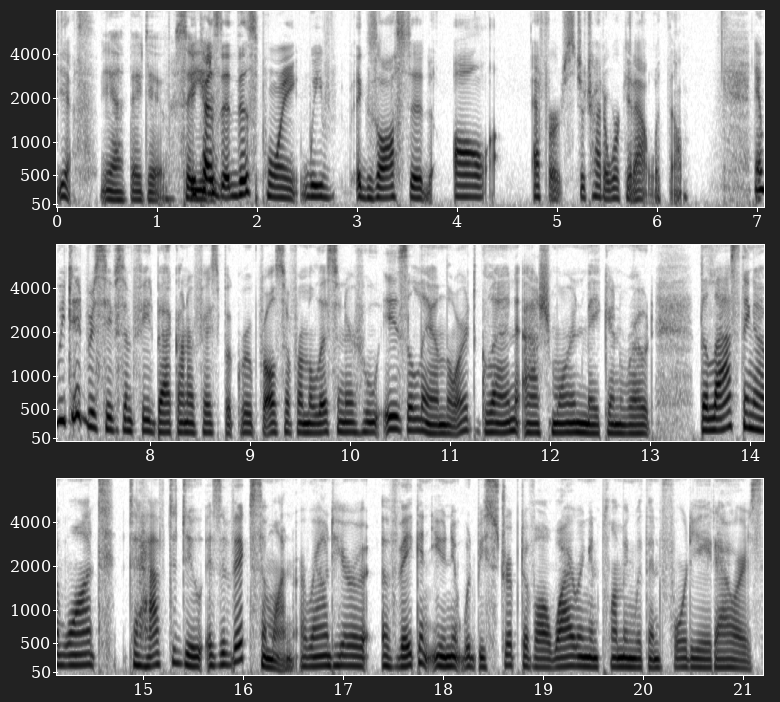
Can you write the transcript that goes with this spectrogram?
Yes. Yeah, they do. So because at this point we've exhausted all efforts to try to work it out with them. Now, we did receive some feedback on our Facebook group, also from a listener who is a landlord. Glenn Ashmore in Macon wrote, The last thing I want to have to do is evict someone. Around here, a vacant unit would be stripped of all wiring and plumbing within 48 hours.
